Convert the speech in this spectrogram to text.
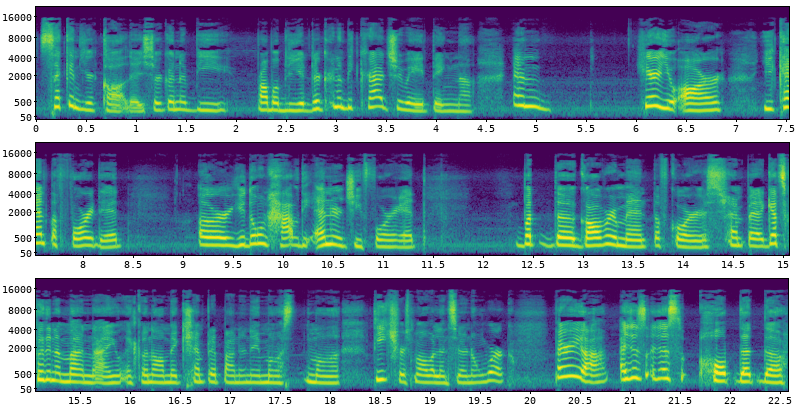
second year college, they're gonna be, probably, they're gonna be graduating na. And here you are, you can't afford it, or you don't have the energy for it. But the government, of course, syempre, gets ko din naman na yung economic, syempre, paano na yung mga, mga teachers, mawalan sila ng work. Pero yeah, I just I just hope that the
